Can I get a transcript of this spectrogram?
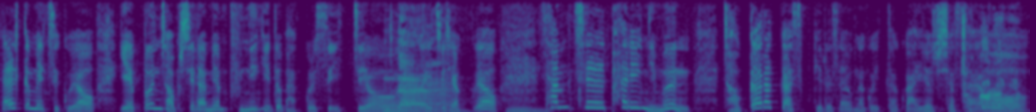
깔끔해지 고요. 예쁜 접시라면 분위기도 바꿀 수 있지요. 네. 라고 해주셨고요. 음. 3782님은 젓가락 가습기를 사용하고 있다고 알려주셨어요. 젓가락이요?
